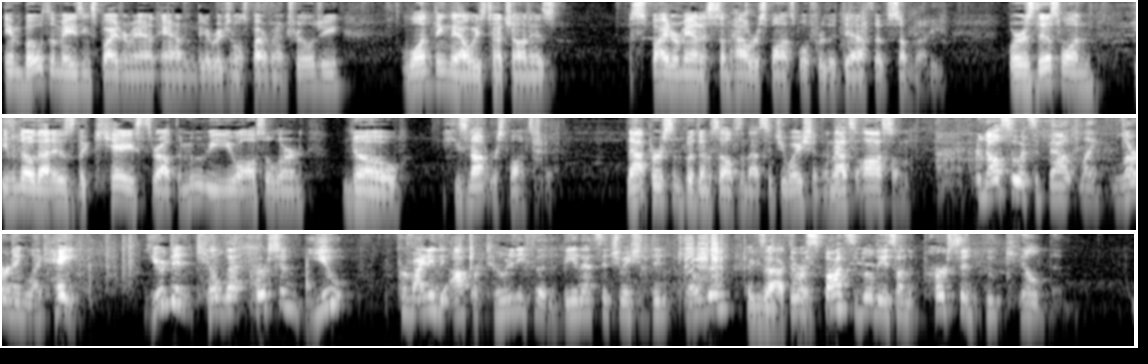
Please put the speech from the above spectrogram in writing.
in both Amazing Spider-Man and the original Spider-Man trilogy, one thing they always touch on is Spider-Man is somehow responsible for the death of somebody. Whereas this one, even though that is the case throughout the movie, you also learn no, he's not responsible. That person put themselves in that situation, and that's awesome. And also, it's about like learning, like, hey, you didn't kill that person. You providing the opportunity for them to be in that situation didn't kill them. Exactly. The responsibility is on the person who killed them.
